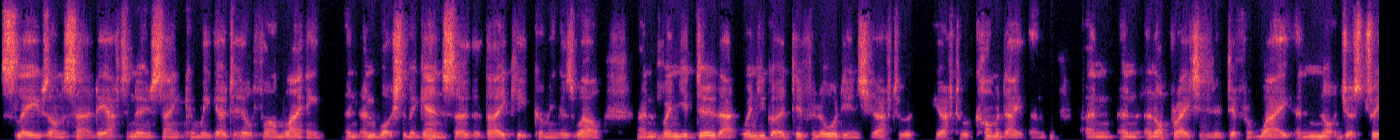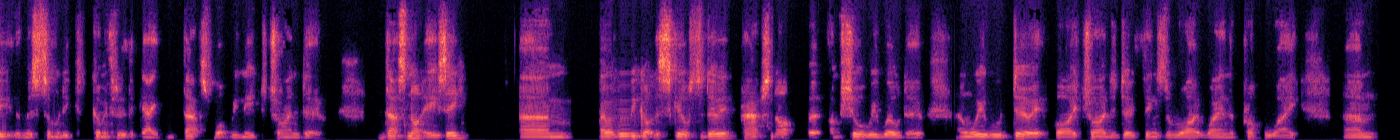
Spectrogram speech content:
sleeves on a Saturday afternoon, saying, "Can we go to Hill Farm Lane?" And, and watch them again, so that they keep coming as well. And when you do that, when you've got a different audience, you have to you have to accommodate them and and, and operate in a different way, and not just treat them as somebody coming through the gate. That's what we need to try and do that's not easy. Um, have we got the skills to do it? Perhaps not, but I'm sure we will do. And we will do it by trying to do things the right way and the proper way. Um,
